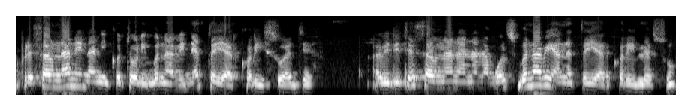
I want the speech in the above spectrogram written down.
આપણે સાવ નાની નાની કચોડી બનાવીને તૈયાર કરીશું આજે. આવી રીતે સાવ નાના નાના બોલ્સ બનાવી અને તૈયાર કરી લેશું.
